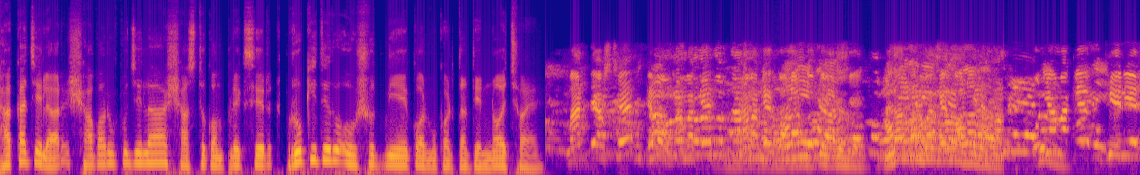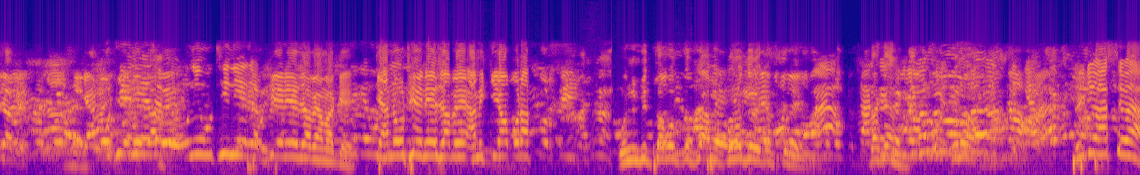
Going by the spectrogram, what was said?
ঢাকা জেলার সাভার উপজেলা স্বাস্থ্য কমপ্লেক্সের রোগীদের ঔষধ নিয়ে কর্মকর্তাদের নয় ছয়। মারতে আসছে এবং আমাকে আমাকে গলা ধরতে আসছে। আমাকে গলা ধরতে- উনি আমাকে উঠিয়ে নিয়ে যাবে। কেন উঠিয়ে নিয়ে যাবে? উনি উঠিয়ে নিয়ে যাবে। উঠিয়ে নিয়ে যাবে আমাকে। কেন উঠিয়ে নিয়ে যাবে? আমি কি অপরাধ করছি? উনি মিথ্যা বলতেছে আমি কোনো কাজ করি দেখেন ভিডিও আসছে ভাই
